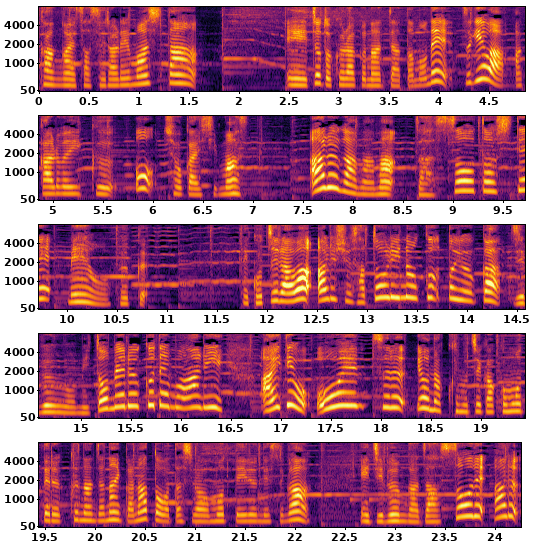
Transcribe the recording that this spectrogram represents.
考えさせられました。えー、ちょっと暗くなっちゃったので、次は明るい句を紹介します。あるがまま雑草として目を吹く。でこちらはある種悟りの句というか自分を認める句でもあり相手を応援するような気持ちがこもってる句なんじゃないかなと私は思っているんですがえ自分が雑草である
